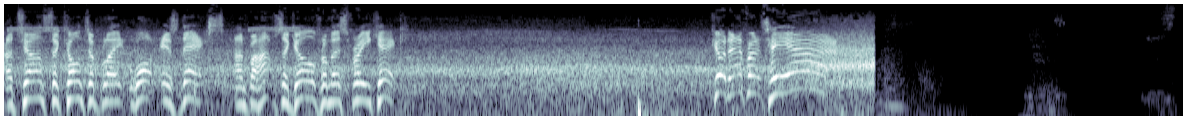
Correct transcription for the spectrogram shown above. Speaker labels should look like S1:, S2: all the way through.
S1: A chance to contemplate what is next, and perhaps a goal from this free kick. Good effort here!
